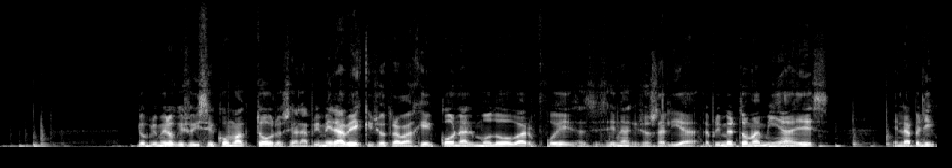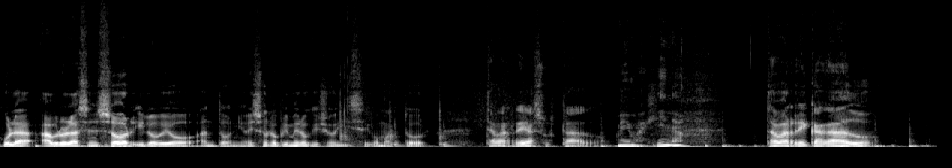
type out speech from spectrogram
lo primero que yo hice como actor, o sea, la primera vez que yo trabajé con Almodóvar fue esas escenas que yo salía. La primera toma mía es en la película, abro el ascensor y lo veo Antonio. Eso es lo primero que yo hice como actor. Estaba re asustado Me imagino. estaba re cagado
